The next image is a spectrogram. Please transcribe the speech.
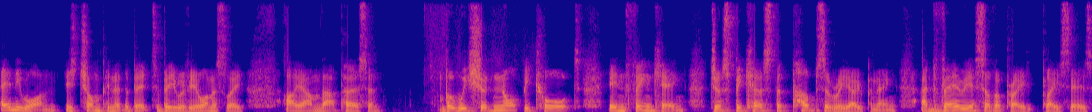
anyone is chomping at the bit to be with you, honestly, I am that person. But we should not be caught in thinking just because the pubs are reopening and various other places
